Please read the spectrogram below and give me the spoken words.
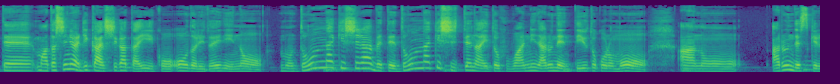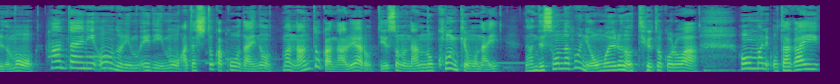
で、まあ、私には理解しがたいこうオードリーとエディのもうどんだけ調べてどんだけ知ってないと不安になるねんっていうところもあのあるんですけれども反対にオードリーもエディも私とか広大のまあなんとかなるやろっていうその何の根拠もないなんでそんな風に思えるのっていうところはほんまにお互い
